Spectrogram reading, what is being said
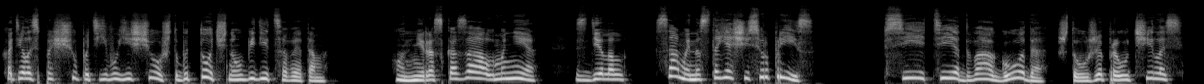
Хотелось пощупать его еще, чтобы точно убедиться в этом. Он не рассказал мне, сделал самый настоящий сюрприз. Все те два года, что уже проучилась,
